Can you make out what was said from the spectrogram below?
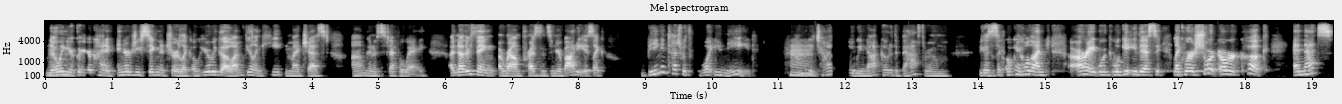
knowing mm-hmm. your your kind of energy signature. Like, oh, here we go. I'm feeling heat in my chest I'm going to step away. Another thing around presence in your body is like being in touch with what you need. Hmm. How many hmm. times do we not go to the bathroom because it's like, okay, hold on. All right, we will get you this. Like we're a short order cook. And that's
